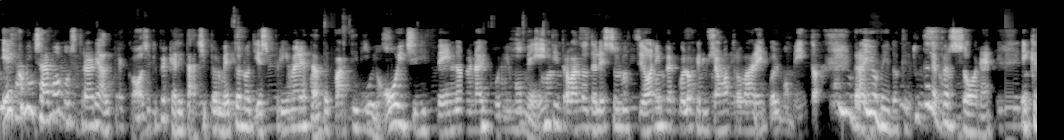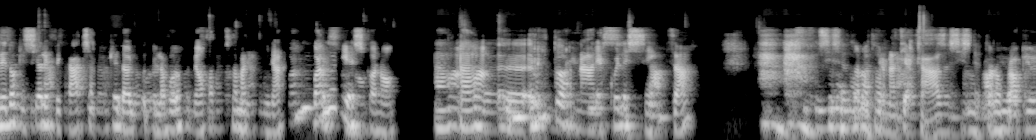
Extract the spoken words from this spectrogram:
e cominciamo a mostrare altre cose che per carità ci permettono di esprimere tante parti di noi, ci difendono in alcuni momenti, trovando delle soluzioni per quello che riusciamo a trovare in quel momento. Però io vedo che tutte le persone, e credo che sia l'efficacia anche dal, del lavoro che abbiamo fatto stamattina, quando riescono a eh, ritornare a quell'essenza, si sentono tornati a casa, si sentono proprio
